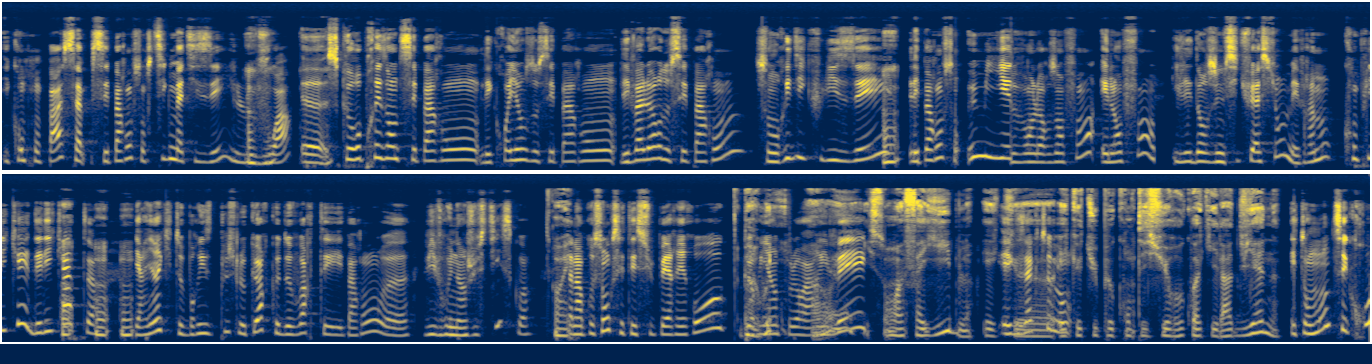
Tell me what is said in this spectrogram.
il comprend pas, sa- ses parents sont stigmatisés, il le Mhm. voit. Euh, ce que représentent ses parents, les croyances de ses parents, les valeurs de ses parents sont ridiculisées, Mm. les parents sont humiliés devant leurs enfants et l'enfant, il est dans une situation mais vraiment compliquée, délicate. Mm, mm. Il y a rien qui te brise plus le cœur que de voir tes parents euh, vivre une injustice, quoi. Oui. T'as l'impression que c'est tes super-héros, que Bah rien oui. peut leur Ah arriver, ouais, ils sont infaillibles et que, Exactement. et que tu peux compter sur eux quoi qu'il advienne. et ton monde s'écroule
